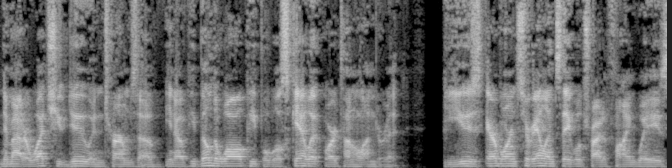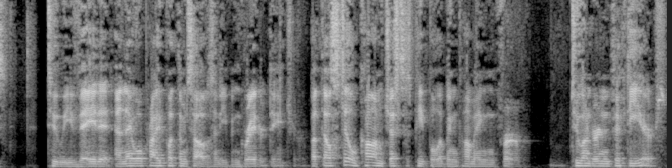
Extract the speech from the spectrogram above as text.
no matter what you do in terms of, you know, if you build a wall, people will scale it or tunnel under it. If you use airborne surveillance, they will try to find ways to evade it, and they will probably put themselves in even greater danger. But they'll still come just as people have been coming for 250 years.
